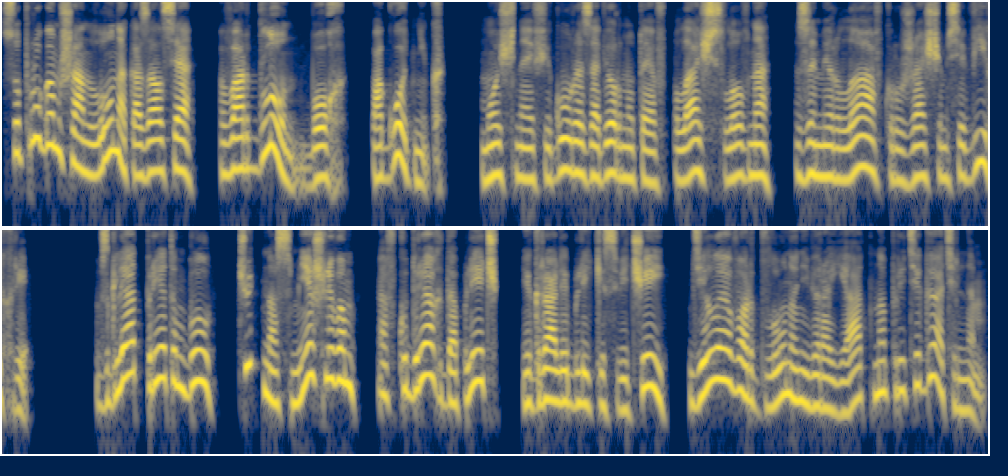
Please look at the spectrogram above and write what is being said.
Супругом Шанлун оказался Вардлун, бог-погодник. Мощная фигура, завернутая в плащ, словно замерла в кружащемся вихре. Взгляд при этом был чуть насмешливым, а в кудрях до плеч Играли блики свечей, делая Вардлуна невероятно притягательным.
